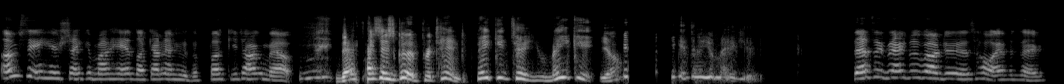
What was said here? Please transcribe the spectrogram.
I'm sitting here shaking my head like I know who the fuck you're talking about. That, that's just good. Pretend. Fake it till you make it, yo. Fake it till you make it. That's exactly what I'm doing this whole episode.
